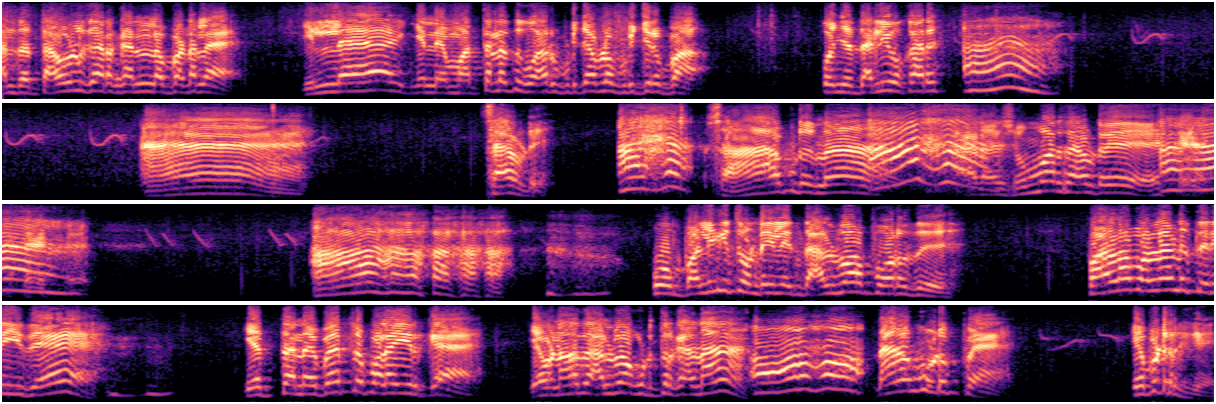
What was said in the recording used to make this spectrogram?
அந்த தவுள்காரன் கண்ணில் படல. இல்ல என்னை மத்தளத்துக்கு வாரு பிடிச்சாப்புல பிடிச்சிருப்பா. கொஞ்சம் தள்ளி உட்காரு. சாப்பிடு. ஆஹா. சாப்பிடுனா. சும்மா சாப்பிடு. உன் பள்ளிக்கு தொண்டையில இந்த அல்வா போறது. பல பலன்னு தெரியுதே. எத்தனை பேர்ட்ட பழகிருக்க எவனாவது அல்வா கொடுத்துருக்கானா? ஆஹா. நான் கொடுப்பேன். எப்படி இருக்கு?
